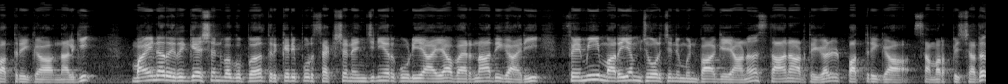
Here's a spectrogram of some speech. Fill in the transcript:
പത്രിക നൽകി. മൈനർ ഇറിഗേഷൻ വകുപ്പ് തൃക്കരിപ്പൂർ സെക്ഷൻ എഞ്ചിനീയർ കൂടിയായ വരണാധികാരി ഫെമി മറിയം ജോർജിന് മുൻപാകെയാണ് സ്ഥാനാർത്ഥികൾ പത്രിക സമർപ്പിച്ചത്.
